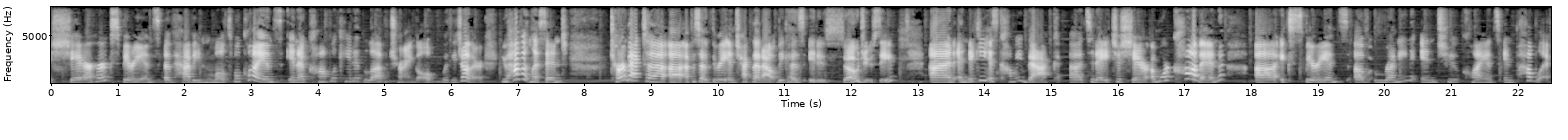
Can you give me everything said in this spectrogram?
share her experience of having multiple clients in a complicated love triangle with each other. If you haven't listened, turn back to uh, episode three and check that out because it is so juicy. And, and Nikki is coming back uh, today to share a more common uh, experience of running into clients in public.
